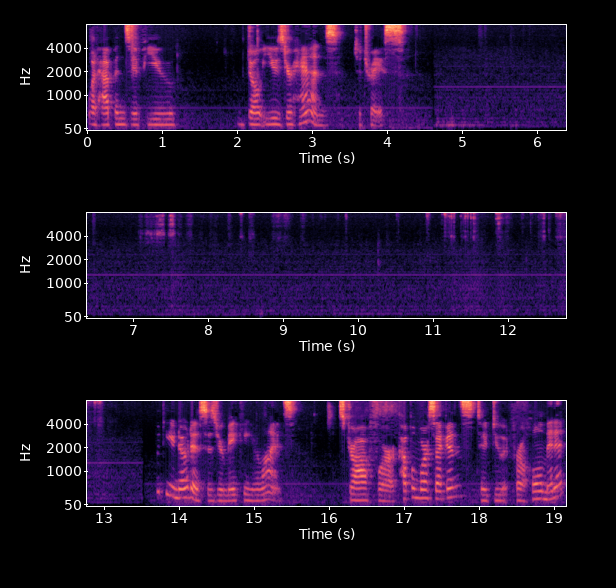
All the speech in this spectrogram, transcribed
What happens if you don't use your hands to trace? You notice as you're making your lines? Let's draw for a couple more seconds to do it for a whole minute.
